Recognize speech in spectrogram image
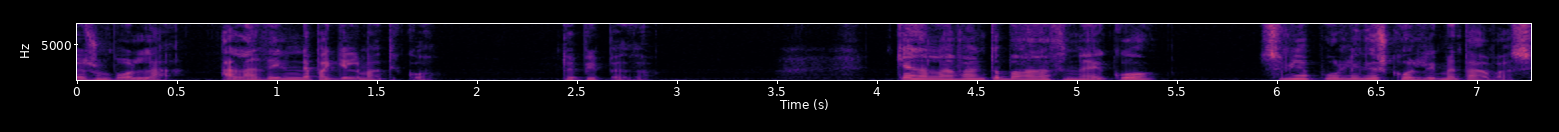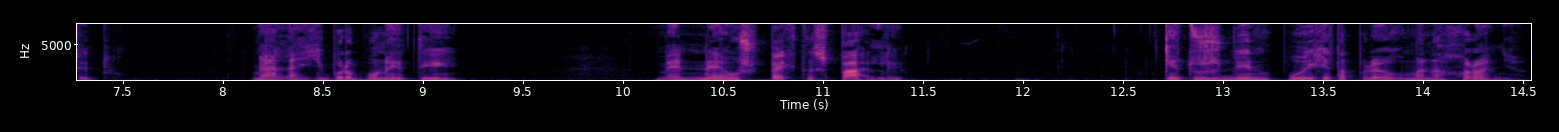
παίζουν πολλά. Αλλά δεν είναι επαγγελματικό το επίπεδο. Και αναλαμβάνει τον Παναθηναϊκό σε μια πολύ δύσκολη μετάβασή του. Με αλλαγή προπονητή, με νέους παίκτες πάλι και τους νυν που είχε τα προηγούμενα χρόνια.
